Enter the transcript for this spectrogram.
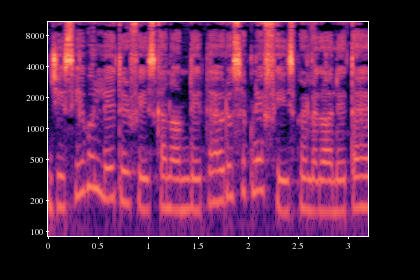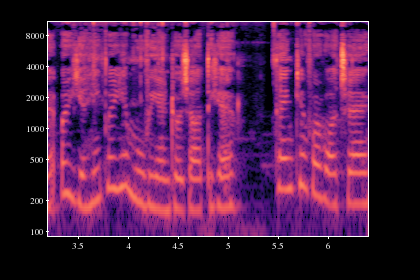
जिसे वो लेदर फेस का नाम देता है और उसे अपने फेस पर लगा लेता है और यहीं पर यह मूवी एंड हो जाती है। थैंक यू फॉर वॉचिंग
